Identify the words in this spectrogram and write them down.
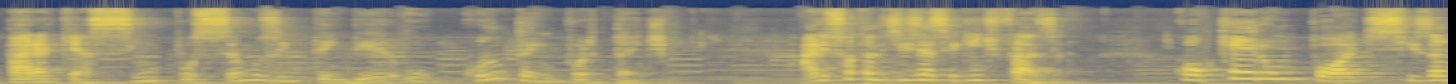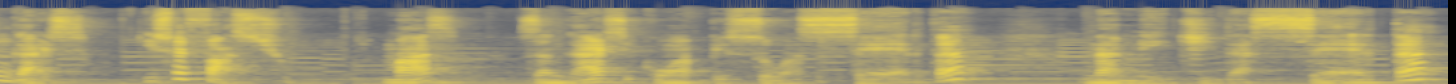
para que assim possamos entender o quanto é importante. Aristóteles diz a seguinte frase: Qualquer um pode se zangar-se. Isso é fácil, mas zangar-se com a pessoa certa, na medida certa,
